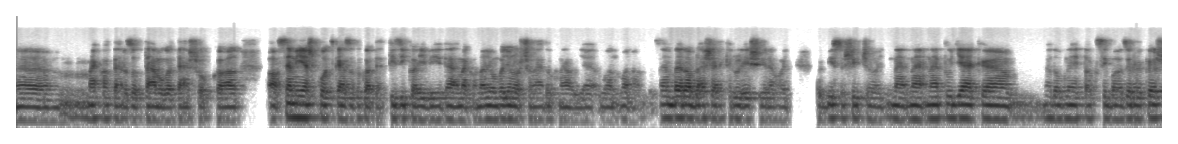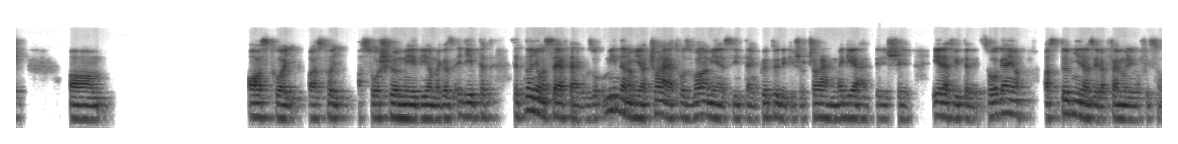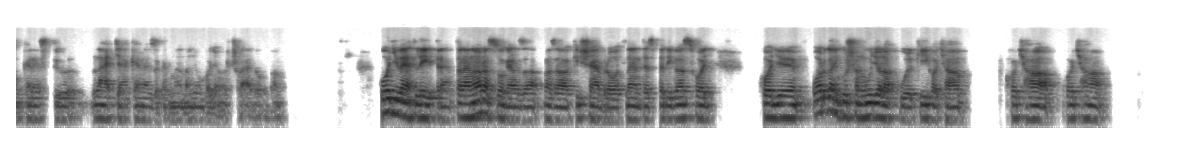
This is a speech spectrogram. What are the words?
meghatározott támogatásokkal, a személyes kockázatokat, tehát fizikai védelmek, a nagyon vagyonos családoknál ugye van, van az emberrablás elkerülésére, hogy, hogy biztosítsa, hogy ne, ne, ne tudják bedobni egy taxiba az örököst. A, azt, hogy, azt, hogy a social média, meg az egyéb, tehát, tehát nagyon szertágozó. Minden, ami a családhoz valamilyen szinten kötődik, és a család megélhetését, életvitelét szolgálja, az többnyire azért a Family Office-on keresztül látják el ezeket már nagyon vagyonos családokban. Hogy jöhet létre? Talán arra szolgál az a, az a kisábra ott lent, ez pedig az, hogy, hogy organikusan úgy alakul ki, hogyha, hogyha, hogyha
